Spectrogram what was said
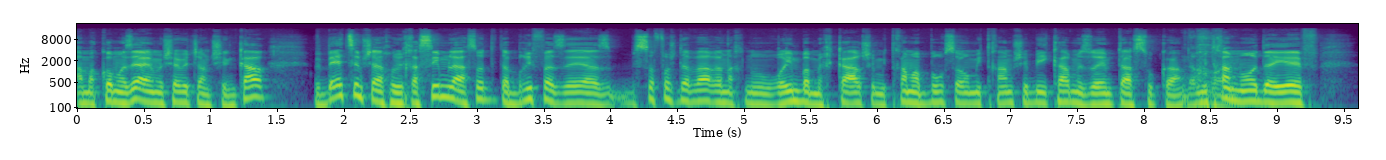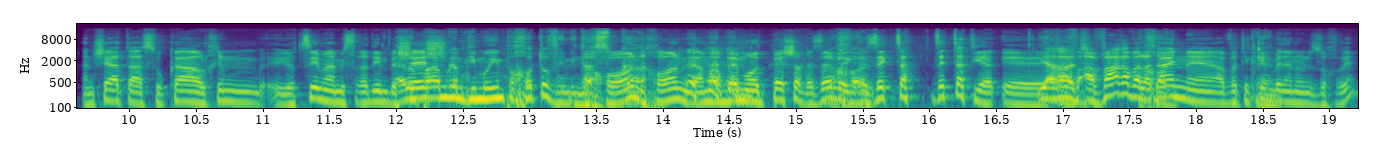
המקום הזה, היום יושבת שם שנקר, ובעצם כשאנחנו נכנסים לעשות את הבריף הזה, אז בסופו של דבר אנחנו רואים במחקר שמתחם הבורסה הוא מתחם שבעיקר מזוהם תעסוקה. נכון. מתחם מאוד עייף, אנשי התעסוקה הולכים, יוצאים מהמשרדים בשש. היה לו פעם גם דימויים פחות טובים מתעסוקה. נכון, נכון, גם הרבה מאוד פשע וזה, נכון. וזה קצת, זה קצת אה, ירד. עבר, אבל נכון. עדיין אה, הוותיקים כן. בינינו זוכרים.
